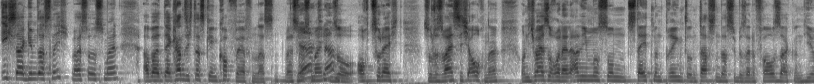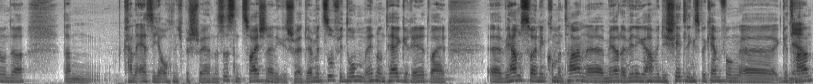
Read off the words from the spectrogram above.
ich sage ihm das nicht, weißt du, was ich meine? Aber der kann sich das gegen den Kopf werfen lassen, weißt du, Ja, was ich meine? So, auch zu Recht. So, das weiß ich auch, ne? Und ich weiß auch, wenn ein Animus so ein Statement bringt und das und das über seine Frau sagt und hier und da, dann kann er sich auch nicht beschweren. Das ist ein zweischneidiges Schwert. Wir haben jetzt so viel drum hin und her geredet, weil äh, wir haben es zwar in den Kommentaren, äh, mehr oder weniger haben wir die Schädlingsbekämpfung äh, getan,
